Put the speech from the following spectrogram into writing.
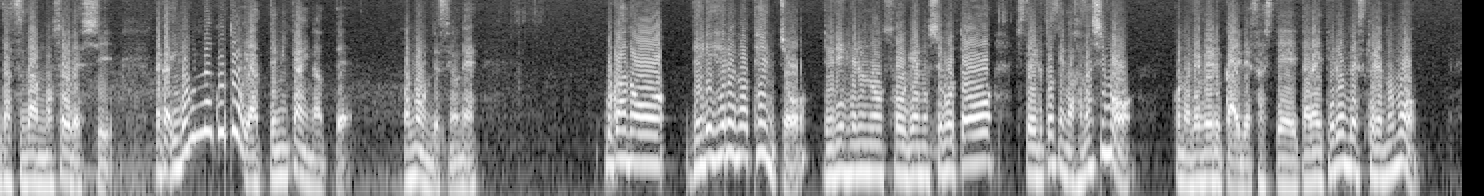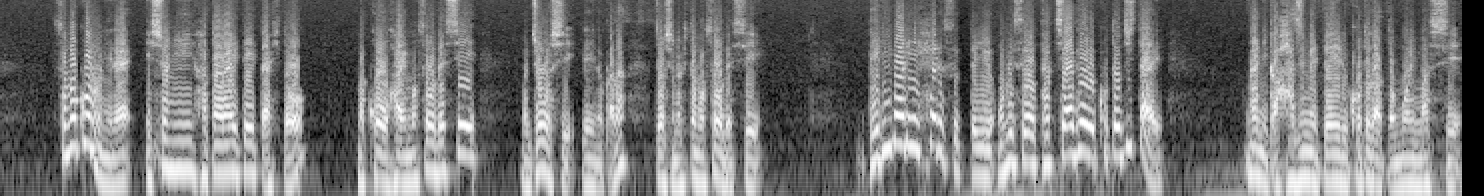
雑談もそうですし、なんかいろんなことをやってみたいなって思うんですよね。僕あの、デリヘルの店長、デリヘルの送迎の仕事をしている時の話も、このレベル会でさせていただいてるんですけれども、その頃にね、一緒に働いていた人、まあ、後輩もそうですし、まあ、上司でいいのかな？上司の人もそうですし、デリバリーヘルスっていうお店を立ち上げること自体、何か始めていることだと思いますし、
